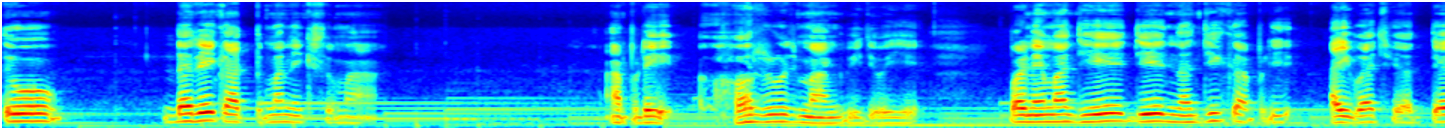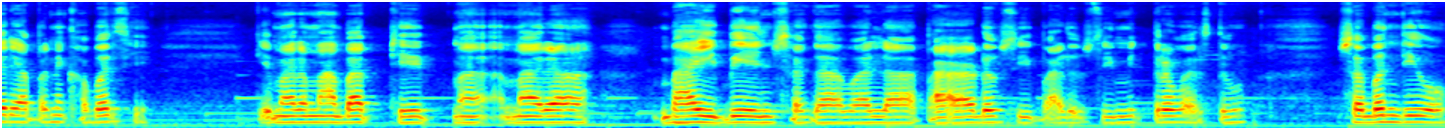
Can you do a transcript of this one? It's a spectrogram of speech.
તો દરેક આત્માની ક્ષમા આપણે હરરોજ માંગવી જોઈએ. પણ એમાં જે જે નજીક આપણે આવ્યા છે, અત્યારે આપણને ખબર છે કે મારા મા બાપ છે મારા ભાઈ બહેન સગા, વાલા, પાડોશી પાડોશી મિત્ર વર્તુ સંબંધીઓ,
